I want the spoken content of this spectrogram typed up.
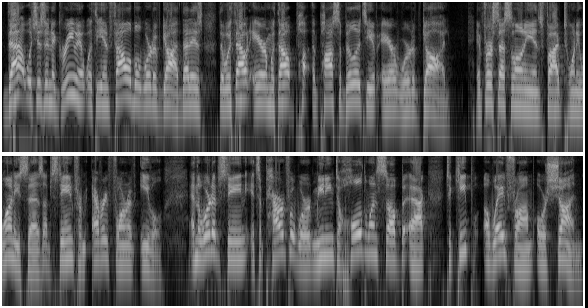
that which is in agreement with the infallible word of God. That is the without error and without possibility of error word of God. In 1 Thessalonians 5:21 he says, "Abstain from every form of evil." And the word abstain, it's a powerful word meaning to hold oneself back, to keep away from or shun.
